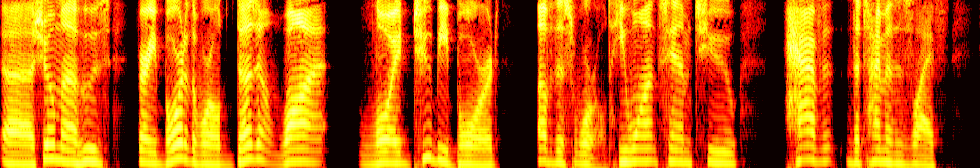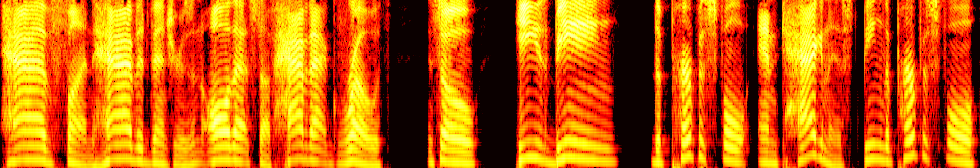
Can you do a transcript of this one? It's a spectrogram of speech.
uh, Shuma, who's very bored of the world, doesn't want Lloyd to be bored of this world. He wants him to have the time of his life, have fun, have adventures, and all that stuff, have that growth. And so he's being the purposeful antagonist, being the purposeful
